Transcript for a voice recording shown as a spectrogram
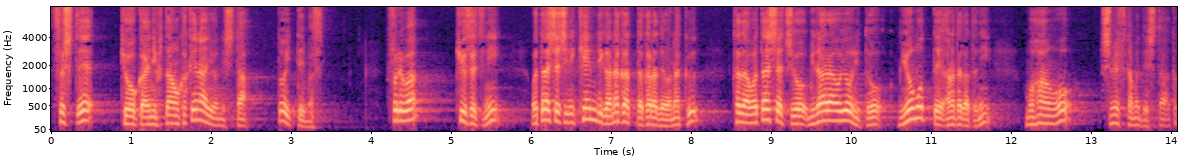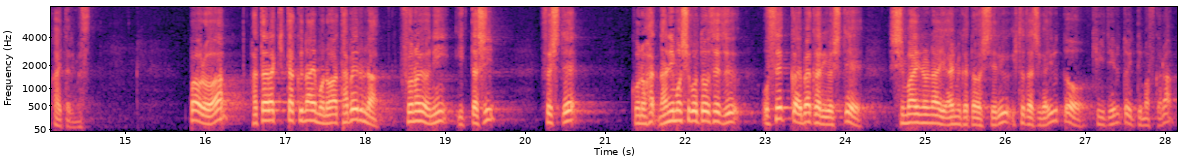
そして教会に負担をかけないようにしたと言っています。それは9節に私たちに権利がなかったからではなくただ私たちを見習うようにと身をもってあなた方に模範を示すためでしたと書いてあります。パウロは働きたくないものは食べるなそのように言ったしそしてこの何も仕事をせずおせっかいばかりをして締まりのない歩み方をしている人たちがいると聞いていると言っていますから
